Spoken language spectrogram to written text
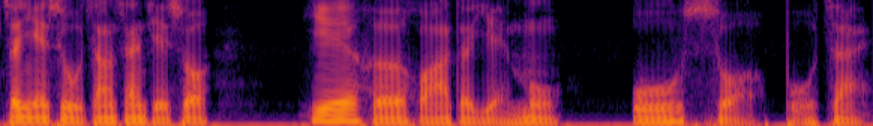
真言十五章三节说：“耶和华的眼目无所不在。”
